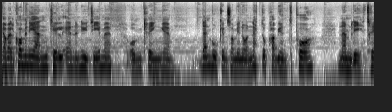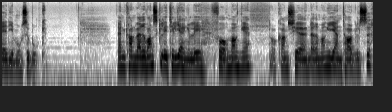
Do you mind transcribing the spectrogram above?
Ja, velkommen igjen til en ny time omkring eh, den boken som vi nå nettopp har begynt på, nemlig Tredje Mosebok. Den kan være vanskelig tilgjengelig for mange, og kanskje det er mange gjentagelser.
